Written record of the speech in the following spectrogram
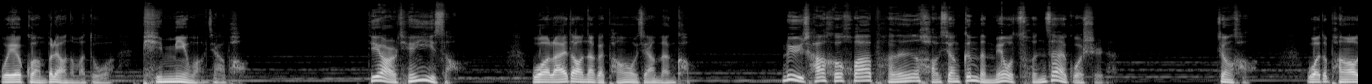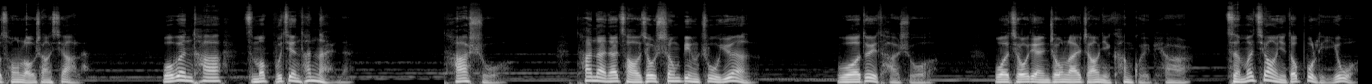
我也管不了那么多，拼命往家跑。第二天一早，我来到那个朋友家门口，绿茶和花盆好像根本没有存在过似的。正好，我的朋友从楼上下来，我问他怎么不见他奶奶，他说。他奶奶早就生病住院了，我对他说：“我九点钟来找你看鬼片怎么叫你都不理我。”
